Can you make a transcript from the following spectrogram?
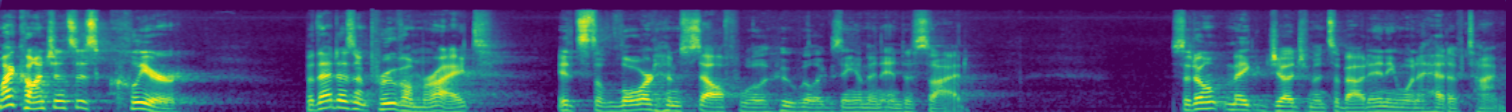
My conscience is clear. But that doesn't prove I'm right. It's the Lord Himself will, who will examine and decide. So don't make judgments about anyone ahead of time.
